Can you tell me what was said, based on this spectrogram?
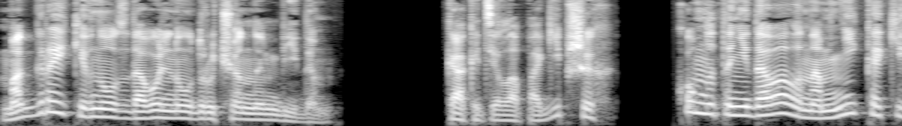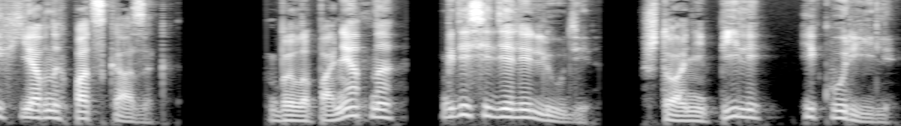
МакГрей кивнул с довольно удрученным видом. Как и тела погибших, комната не давала нам никаких явных подсказок. Было понятно, где сидели люди, что они пили и курили.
